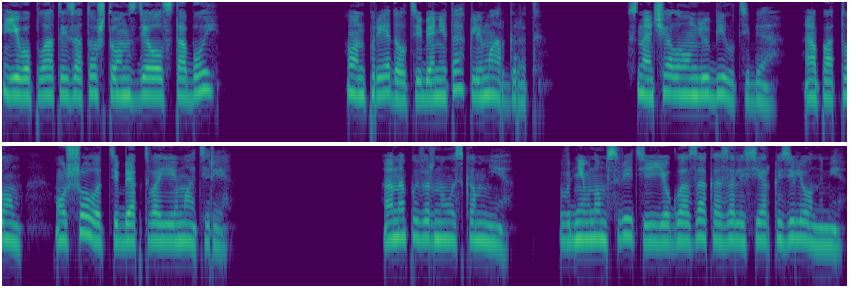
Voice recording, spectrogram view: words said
его платой за то, что он сделал с тобой? Он предал тебя, не так ли, Маргарет? Сначала он любил тебя, а потом ушел от тебя к твоей матери. Она повернулась ко мне. В дневном свете ее глаза казались ярко зелеными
